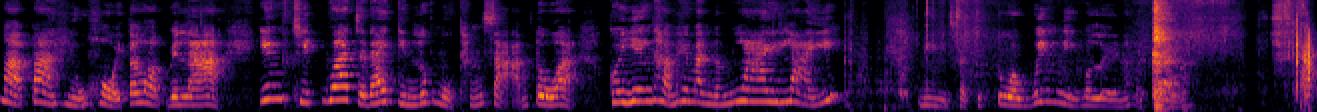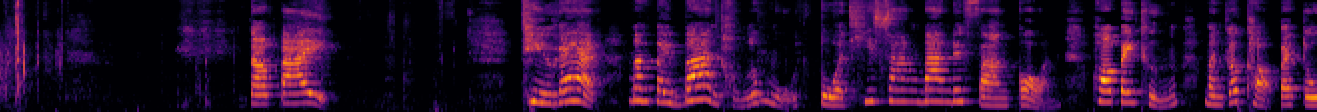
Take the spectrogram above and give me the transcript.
หมาป่าหิวโหยตลอดเวลา ยิ่งคิดว่าจะได้กินลูกหมูทั้งสามตัว ก็ยิ่งทำให้มันน้ำลายไหล นี่สัตว์ทุกตัววิ่งหนีหมดเลยนะคะตัวต่อไป ทีแรกมันไปบ้านของลูกหมูตัวที่สร้างบ้านด้วยฟางก่อน พอไปถึงมันก็เคาะประตู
